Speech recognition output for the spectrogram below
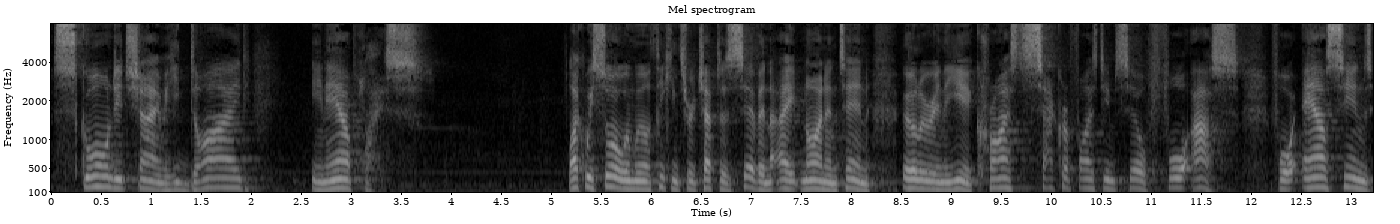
scorned its shame, he died in our place. Like we saw when we were thinking through chapters 7, 8, 9, and 10 earlier in the year, Christ sacrificed himself for us, for our sins.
